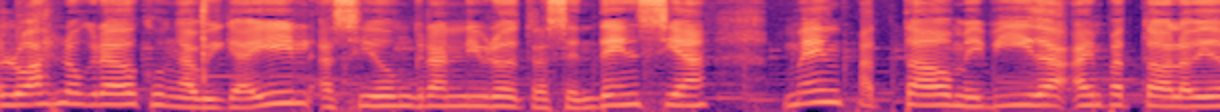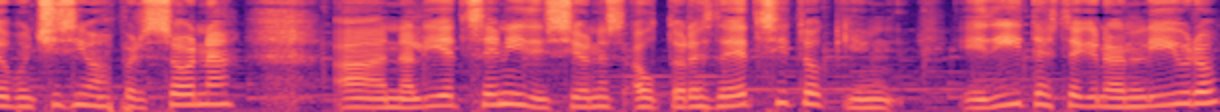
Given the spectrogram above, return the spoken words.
lo has logrado con Abigail, ha sido un gran libro de trascendencia, me ha impactado mi vida, ha impactado la vida de muchísimas personas. A Naliet Sen, Ediciones Autores de Éxito, quien edita este gran libro,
